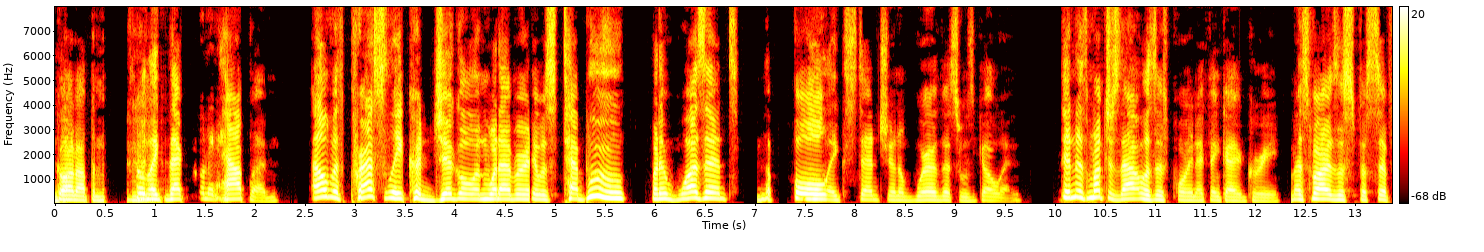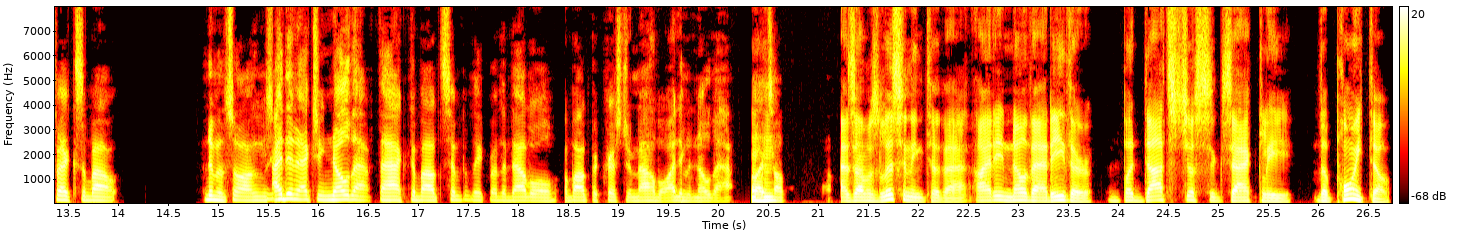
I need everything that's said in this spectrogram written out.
gone up and so like that couldn't happen. Elvis Presley could jiggle and whatever. It was taboo, but it wasn't the full extension of where this was going. And as much as that was his point, I think I agree. As far as the specifics about different songs. I didn't actually know that fact about Sympathy for the Devil, about the Christian Bible. I didn't even know that. Mm-hmm. As I was listening to that, I didn't know that either. But that's just exactly the point, though.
